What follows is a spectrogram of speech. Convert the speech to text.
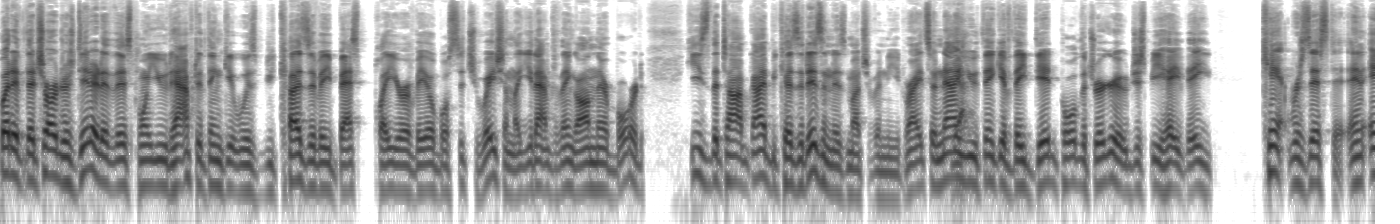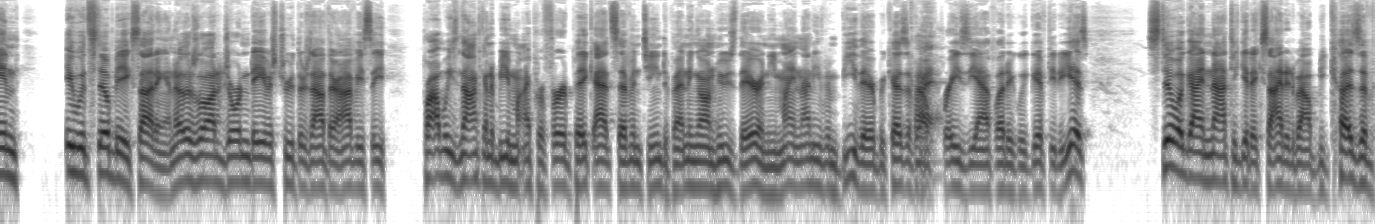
But if the Chargers did it at this point, you'd have to think it was because of a best player available situation. Like you'd have to think on their board, he's the top guy because it isn't as much of a need, right? So now yeah. you think if they did pull the trigger, it would just be, hey, they can't resist it. And and it would still be exciting. I know there's a lot of Jordan Davis truthers out there. Obviously, probably is not going to be my preferred pick at 17, depending on who's there, and he might not even be there because of right. how crazy athletically gifted he is. Still a guy not to get excited about because of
